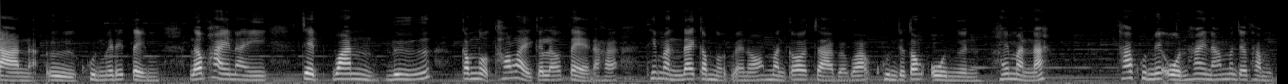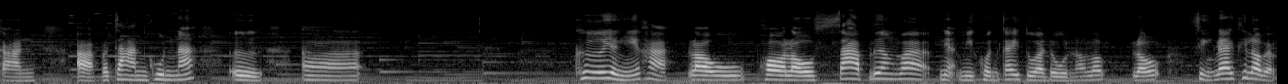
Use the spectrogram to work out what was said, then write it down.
การอะเออคุณไม่ได้เต็ม แล้วภายใน 7 วันหรือกำหนดเท่าไหร่ก็แล้วแต่นะคะ ที่มันได้กำหนดไว้เนาะมันก็จะแบบว่าคุณจะต้องโอนเงินให้มันนะ ถ้าคุณไม่โอนให้นะ มันจะทำการประจานคุณนะ เอออ่อคืออย่างนี้ค่ะ เราพอเราทราบเรื่องว่าเนี่ยมีคนใกล้ตัวโดนแล้วแล้วแล้วสิ่งแรกที่เราแบบ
